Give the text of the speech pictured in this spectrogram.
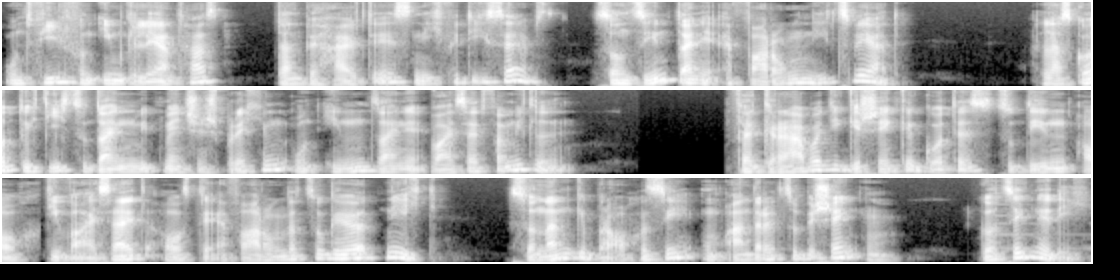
und viel von ihm gelernt hast, dann behalte es nicht für dich selbst, sonst sind deine Erfahrungen nichts wert. Lass Gott durch dich zu deinen Mitmenschen sprechen und ihnen seine Weisheit vermitteln. Vergrabe die Geschenke Gottes, zu denen auch die Weisheit aus der Erfahrung dazu gehört, nicht, sondern gebrauche sie, um andere zu beschenken. Gott segne dich.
